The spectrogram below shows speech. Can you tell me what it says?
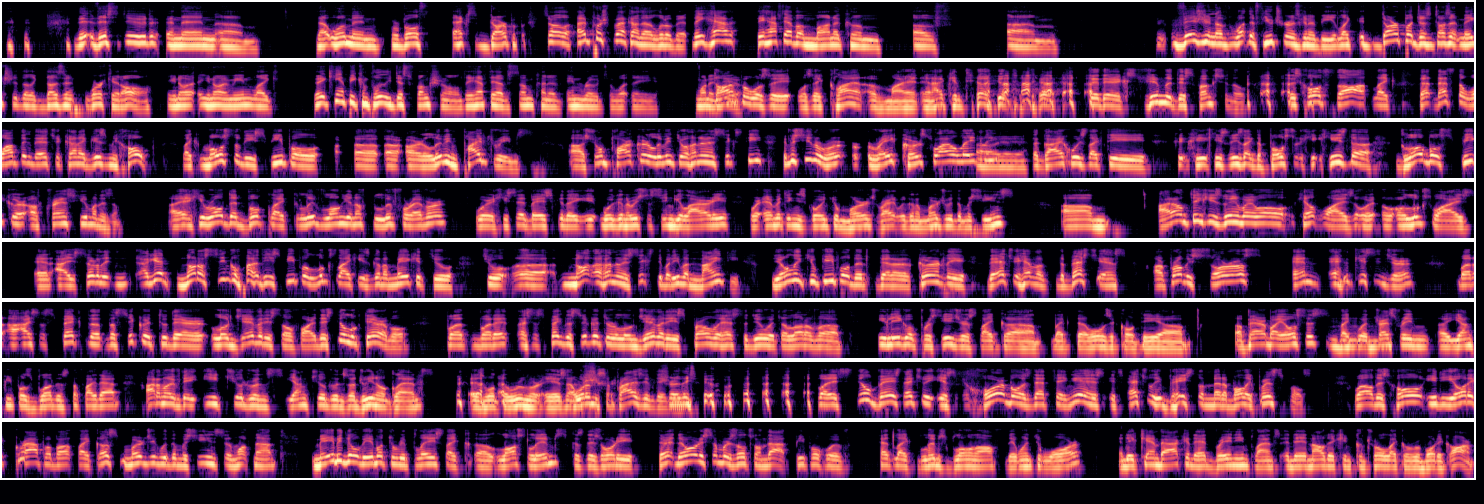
this dude and then um, that woman were both ex DARPA. So I'd push back on that a little bit. They have they have to have a monicum of um, vision of what the future is going to be. Like DARPA just doesn't make sure that like doesn't work at all. You know you know what I mean? Like they can't be completely dysfunctional. They have to have some kind of inroad to what they want to do. DARPA was a was a client of mine, and I can tell you that they're, that they're extremely dysfunctional. This whole thought, like that, that's the one thing that actually kind of gives me hope like most of these people uh, are, are, living pipe dreams. Uh, Sean Parker living to 160. Have you seen R- Ray Kurzweil lately? Oh, yeah, yeah. The guy who is like the he, he's he's like the poster. He, he's the global speaker of transhumanism, uh, and he wrote that book like "Live Long Enough to Live Forever," where he said basically that we're going to reach a singularity where everything is going to merge. Right, we're going to merge with the machines. Um, I don't think he's doing very well health wise or, or, or looks wise and I certainly, again, not a single one of these people looks like he's going to make it to to uh, not 160, but even 90. The only two people that, that are currently they actually have a, the best chance are probably Soros and and Kissinger. But I suspect that the secret to their longevity so far, they still look terrible. But but it, I suspect the secret to longevity is probably has to do with a lot of uh, illegal procedures, like uh, like the what was it called the uh, parabiosis, mm-hmm. like with mm-hmm. transferring uh, young people's blood and stuff like that. I don't know if they eat children's young children's adrenal glands, is what the rumor is. I wouldn't be surprised if they sure do. they do. but it's still based. Actually, as horrible as that thing is, it's actually based on metabolic principles. Well, this whole idiotic crap about like us merging with the machines and whatnot, maybe they'll be able to replace like uh, lost limbs because there's already there there are already some results on that. People who have had like limbs blown off, they went to war and they came back and they had brain implants and they now they can control like a robotic arm.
